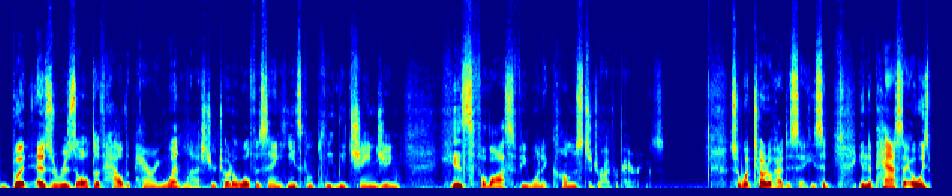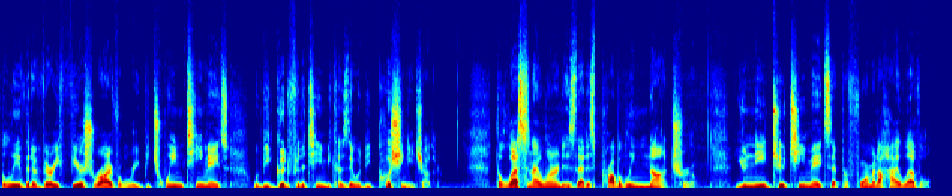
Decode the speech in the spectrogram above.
But as a result of how the pairing went last year, Toto Wolff is saying he's completely changing his philosophy when it comes to driver pairings. So, what Toto had to say, he said, In the past, I always believed that a very fierce rivalry between teammates would be good for the team because they would be pushing each other. The lesson I learned is that is probably not true. You need two teammates that perform at a high level,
